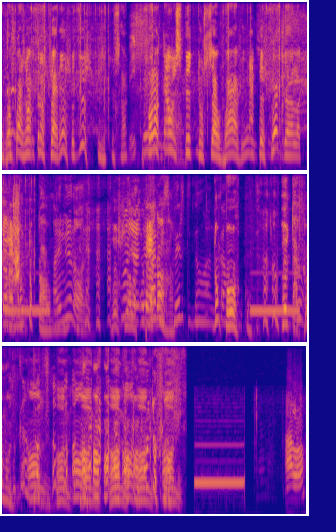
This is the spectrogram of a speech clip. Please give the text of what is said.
eu vou fazer uma transferência de espírito, sabe? Colocar um espírito de um selvagem na pessoa dela, que ela é muito calma. Aí Nirona. Vê se ela Eu pega quero o espírito de, uma, de um porco. Eita, chamando. cantor. Homem, homem, homem, Ó, ó, ó, ó, homem, ó, homem, muito forte. homem. Alô?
